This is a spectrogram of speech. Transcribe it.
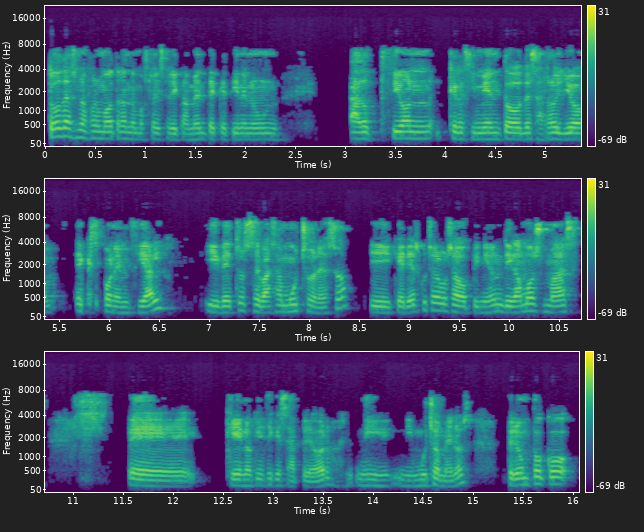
todas de una forma u otra han demostrado históricamente que tienen un adopción, crecimiento, desarrollo exponencial y de hecho se basa mucho en eso. Y quería escuchar vuestra opinión, digamos, más eh, que no quiere decir que sea peor, ni, ni mucho menos, pero un poco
